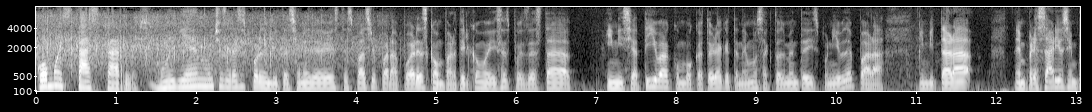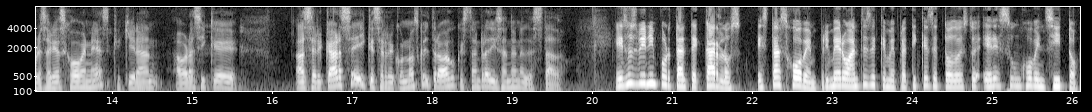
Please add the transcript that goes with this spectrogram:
¿Cómo estás, Carlos? Muy bien, muchas gracias por la invitación de este espacio para poder compartir, como dices, pues de esta iniciativa, convocatoria que tenemos actualmente disponible para invitar a empresarios y empresarias jóvenes que quieran ahora sí que acercarse y que se reconozca el trabajo que están realizando en el Estado. Eso es bien importante. Carlos, estás joven. Primero, antes de que me platiques de todo esto, eres un jovencito.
